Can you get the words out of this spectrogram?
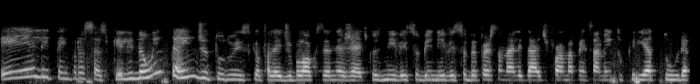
ele tem processo, porque ele não entende tudo isso que eu falei de blocos energéticos, níveis, subníveis, subpersonalidade, forma, pensamento, criatura,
